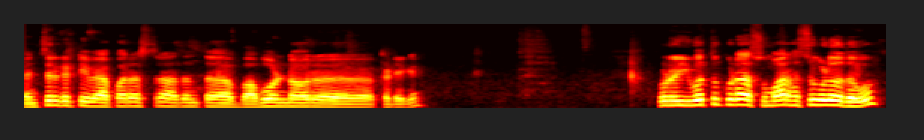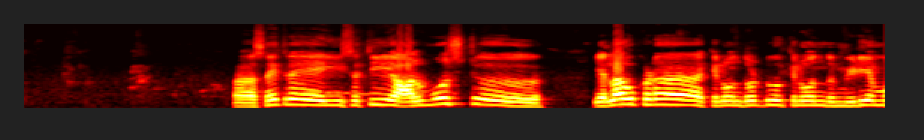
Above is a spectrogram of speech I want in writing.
ಕಂಚರಗಟ್ಟಿ ವ್ಯಾಪಾರಸ್ಥ ಆದಂಥ ಬಾಬು ಅಣ್ಣವ್ರ ಕಡೆಗೆ. ನೋಡ್ರಿ, ಇವತ್ತು ಕೂಡ ಸುಮಾರು ಹಸುಗಳು ಅದಾವು. ಸ್ನೇಹಿತರೆ, ಈ ಸತಿ ಆಲ್ಮೋಸ್ಟ್ ಎಲ್ಲವೂ ಕೂಡ ಕೆಲವೊಂದು ದೊಡ್ಡ, ಕೆಲವೊಂದು ಮೀಡಿಯಮ್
